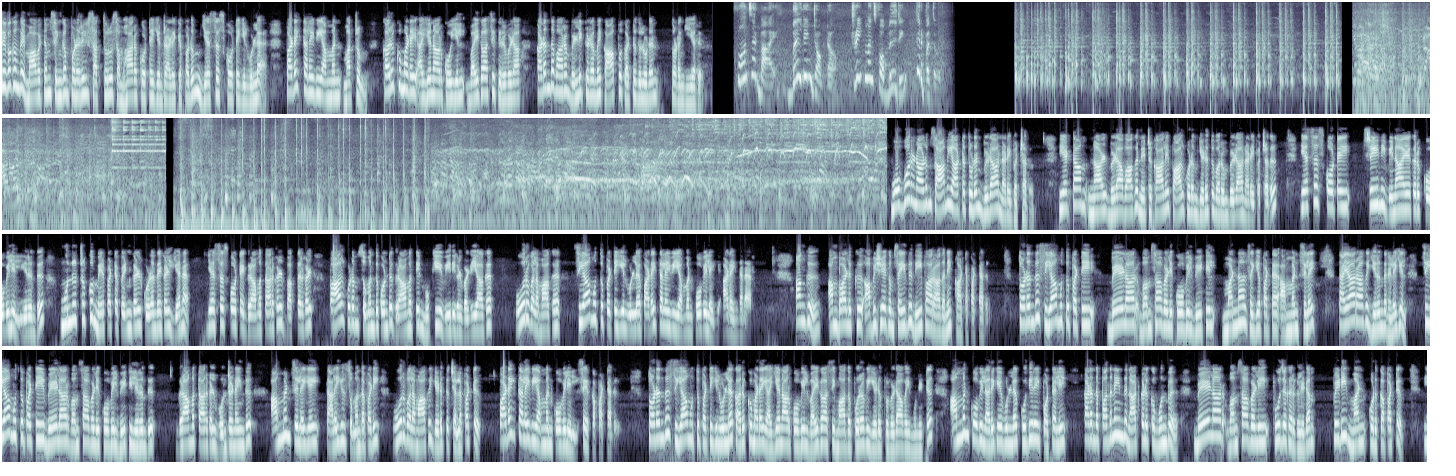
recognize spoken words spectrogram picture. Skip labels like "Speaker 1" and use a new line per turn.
சிவகங்கை மாவட்டம் சிங்கம்புணரி சத்துரு சம்ஹாரக்கோட்டை என்று அழைக்கப்படும் எஸ் எஸ் கோட்டையில் உள்ள படைத்தலைவி அம்மன் மற்றும் கருக்குமடை ஐயனார் கோயில் வைகாசி திருவிழா கடந்த வாரம் வெள்ளிக்கிழமை காப்பு கட்டுதலுடன் தொடங்கியது.
Sponsored by building doctor treatments for building Tirupattur
ஒவ்வொரு நாளும் சாமி ஆட்டத்துடன் விழா நடைபெற்றது. எட்டாம் நாள் விழாவாக நேற்று காலை பால்குடம் எடுத்து வரும் விழா நடைபெற்றது. எஸ். எஸ். கோட்டை ஸ்ரீனி விநாயகர் கோவிலில் இருந்து முன்னூற்றுக்கும் மேற்பட்ட பெண்கள் குழந்தைகள் என எஸ். எஸ். கோட்டை கிராமத்தார்கள் பக்தர்கள் பால்குடம் சுமந்து கொண்டு கிராமத்தின் முக்கிய வீதிகள் வழியாக ஊர்வலமாக சியாமுத்துப்பட்டியில் உள்ள படைத்தலைவி அம்மன் கோவிலை அடைந்தனர். அங்கு அம்பாளுக்கு அபிஷேகம் செய்து தீபாராதனை காட்டப்பட்டது. தொடர்ந்து சியாமுத்துப்பட்டி வேளார் வம்சாவளி கோவில் வீட்டில் மண்ணால் செய்யப்பட்ட அம்மன் சிலை தயாராக இருந்த நிலையில் சியாமுத்துப்பட்டி வேளார் வம்சாவளி கோவில் வீட்டிலிருந்து கிராமத்தார்கள் ஒன்றிணைந்து அம்மன் சிலையை தலையில் சுமந்தபடி ஊர்வலமாக எடுத்துச் செல்லப்பட்டு படைத்தலைவி அம்மன் கோவிலில் சேர்க்கப்பட்டது. தொடர்ந்து சியாமுத்துப்பட்டியில் உள்ள கருக்குமடை ஐயனார் கோவில் வைகாசி மாத புறவி எடுப்பு விழாவை முன்னிட்டு அம்மன் கோவில் அருகே உள்ள குதிரை பொட்டலில் கடந்த பதினைந்து நாட்களுக்கு முன்பு வேளார் வம்சாவளி பூஜகர்களிடம் பிடி மண் கொடுக்கப்பட்டு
